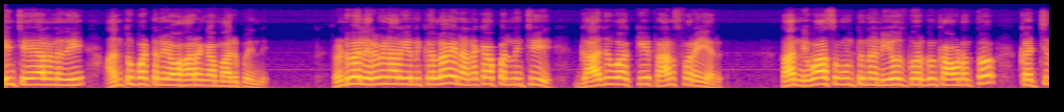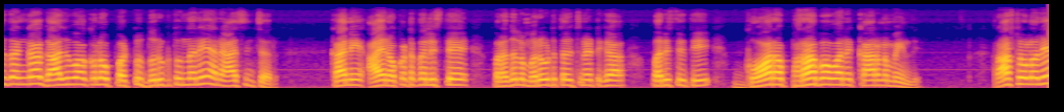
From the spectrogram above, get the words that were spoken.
ఏం చేయాలన్నది అంతుపట్టని వ్యవహారంగా మారిపోయింది. రెండు వేల ఇరవై నాలుగు ఎన్నికల్లో ఆయన అనకాపల్లి నుంచి గాజువాక్కి ట్రాన్స్ఫర్ అయ్యారు. తాను నివాసం ఉంటున్న నియోజకవర్గం కావడంతో ఖచ్చితంగా గాజువాకలో పట్టు దొరుకుతుందని ఆయన ఆశించారు. కానీ ఆయన ఒకటి తలిస్తే ప్రజలు మరుగుడు తలిచినట్టుగా పరిస్థితి ఘోర పరాభవానికి కారణమైంది. రాష్ట్రంలోనే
